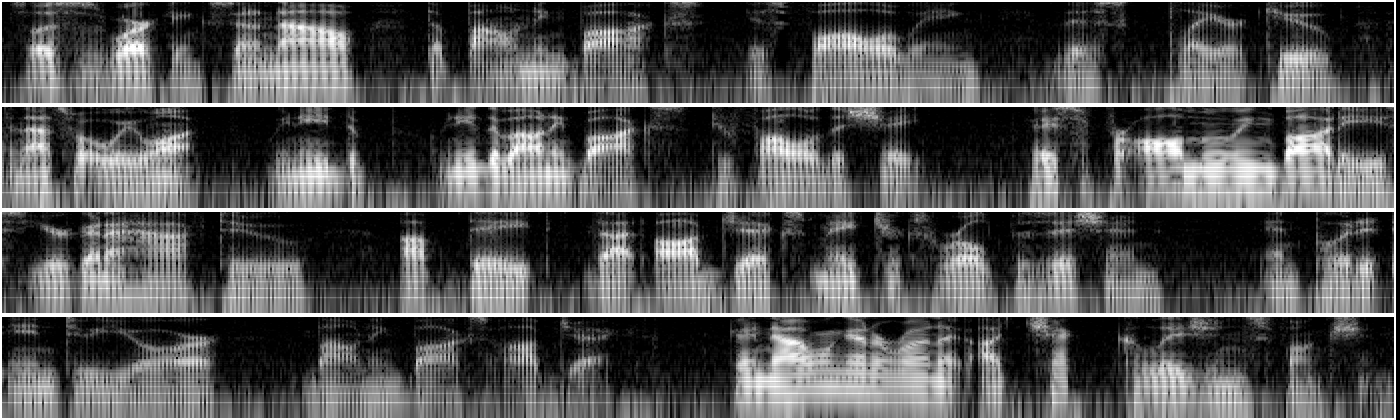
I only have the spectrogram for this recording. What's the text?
So this is working. So now the bounding box is following this player cube. And that's what we want. We need the, we need the bounding box to follow the shape. Okay, so for all moving bodies, you're going to have to update that object's matrix world position and put it into your bounding box object. Okay, now we're going to run a, a check collisions function.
